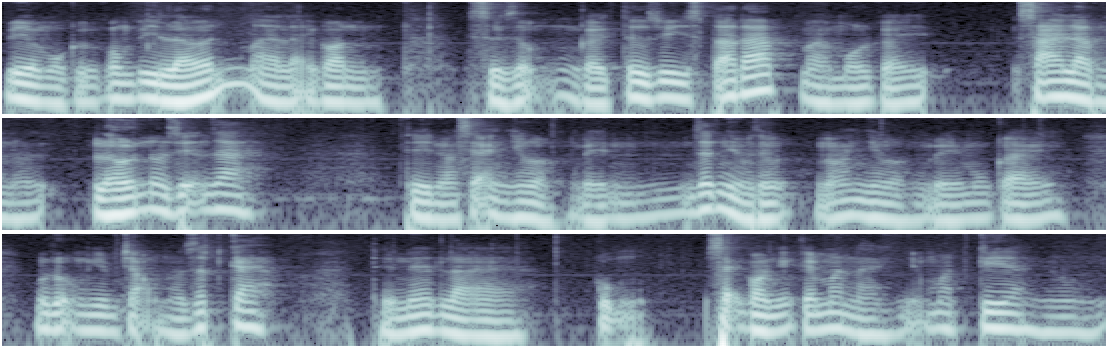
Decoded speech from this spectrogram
vì một cái công ty lớn mà lại còn sử dụng cái tư duy startup mà một cái sai lầm nó, lớn nó diễn ra, thì nó sẽ ảnh hưởng đến rất nhiều thứ. Nó ảnh hưởng đến một cái mức độ nghiêm trọng nó rất cao. Thế nên là cũng sẽ có những cái mặt này, những mặt kia, nhưng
